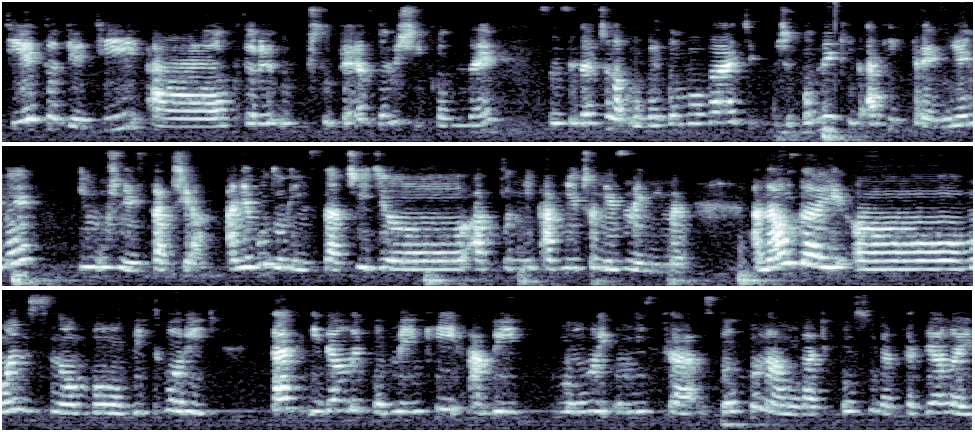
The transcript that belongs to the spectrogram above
tieto deti, uh, ktoré už sú teraz veľmi šikovné, som si začala uvedomovať, že podmienky, v akých trénujeme, im už nestačia a nebudú im stačiť, ak, to, ak niečo nezmeníme. A naozaj môjim snom bolo vytvoriť tak ideálne podmienky, aby mohli oni sa zdokonalovať, posúvať sa ďalej,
